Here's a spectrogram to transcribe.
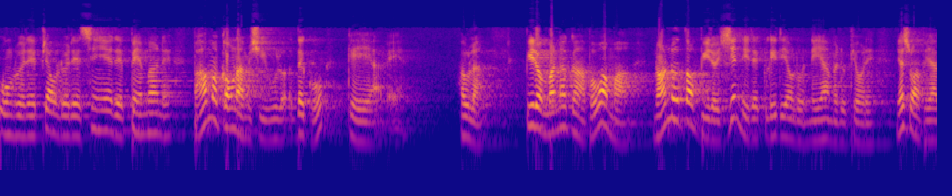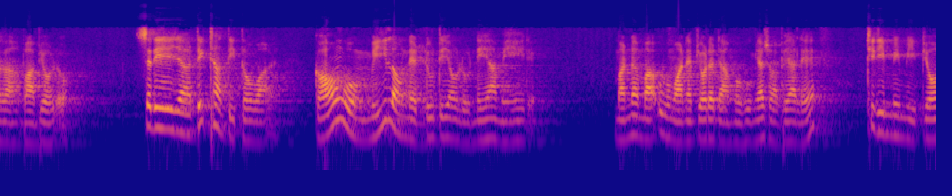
ကုံလွယ်တယ်ပျောက်လွယ်တယ်ဆင်းရဲတယ်ပင်ပန်းတယ်ဘာမှကောင်းတာမရှိဘူးလို့အသက်ကိုကဲ့ရမယ်ဟုတ်လားပြီးတော့မနက်ကဘဝမှာနွားနို့တောက်ပြီးတော့ရစ်နေတဲ့ကလေးတယောက်လိုနေရမယ်လို့ပြောတယ်မြတ်စွာဘုရားကဘာပြောတော့စရိယာဒိဋ္ဌတိတော်ပါခေါင်းကိုမီးလောင်တဲ့လူတယောက်လိုနေရမယ်တဲ့မနက်မှာဥပမာနဲ့ပြောတတ်တာမဟုတ်ဘူးမြတ်စွာဘုရားလည်းထိထိမိမိပြော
